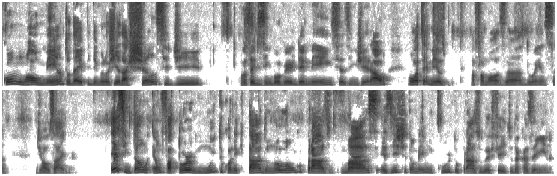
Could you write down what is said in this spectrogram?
com um aumento da epidemiologia, da chance de você desenvolver demências em geral ou até mesmo a famosa doença de Alzheimer. Esse, então, é um fator muito conectado no longo prazo, mas existe também um curto prazo do efeito da caseína,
